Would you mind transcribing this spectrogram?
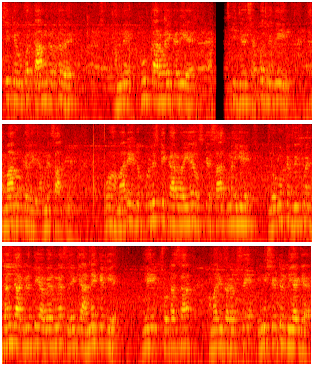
उसी के ऊपर काम करते हुए हमने खूब कार्रवाई करी है। आज की जो शपथ विधि समारोह करी है हमने साथ में, वो हमारी जो पुलिस की कार्रवाई है, उसके साथ में ये लोगों के बीच में जन जागृति अवेयरनेस लेके आने के लिए ये एक छोटा सा हमारी तरफ़ से इनिशिएटिव लिया गया है।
